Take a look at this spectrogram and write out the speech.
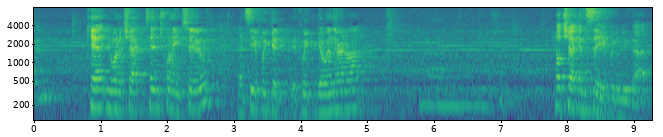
room? Kent, you want to check 1022 and see if we could if we could go in there or not? He'll check and see if we can do that.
